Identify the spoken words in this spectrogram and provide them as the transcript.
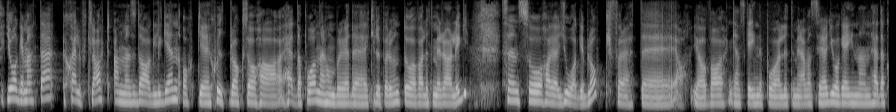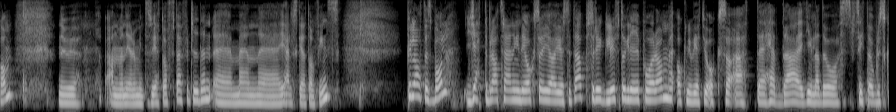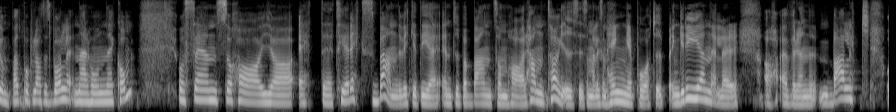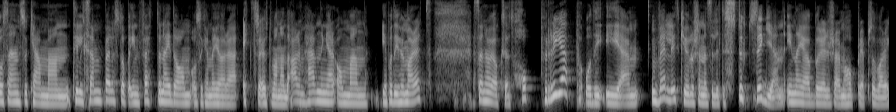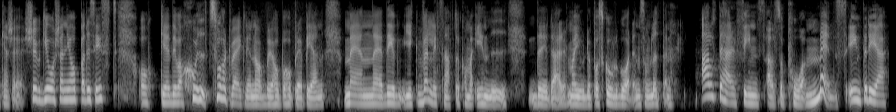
Yogamatta, självklart, används dagligen och eh, skitbra också att ha Hedda på när hon började krypa runt och vara lite mer rörlig. Sen så har jag yogablock för att eh, ja, jag var ganska inne på lite mer avancerad yoga innan Hedda kom. Nu använder jag dem inte så jätteofta för tiden eh, men jag älskar att de finns. Pilatesboll, jättebra träning det också. Jag gör situps, rygglyft och grejer på dem. Och ni vet ju också att eh, Hedda gillade att sitta och bli skumpad på pilatesboll när hon eh, kom. Och sen så har jag ett ett eh, TRX-band, vilket är en typ av band som har handtag i sig som man liksom hänger på typ en gren eller ja, över en balk. Och sen så kan man till exempel stoppa in fötterna i dem och så kan man göra extra utmanande armhävningar om man är på det humöret. Sen har jag också ett hopprep och det är mm, väldigt kul att känna sig lite studsig igen. Innan jag började köra med hopprep så var det kanske 20 år sedan jag hoppade sist. Och eh, det var skitsvårt verkligen att börja hoppa hopprep igen. Men eh, det gick väldigt snabbt att komma in i det där man gjorde på skolgården som liten. Allt det här finns alltså på Meds. Är inte det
